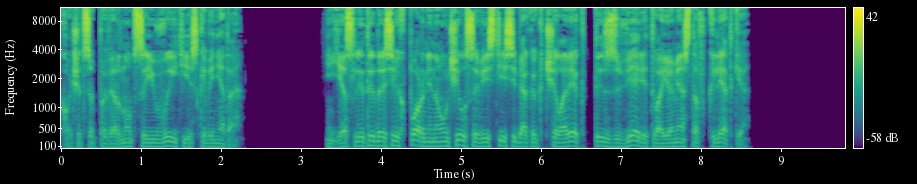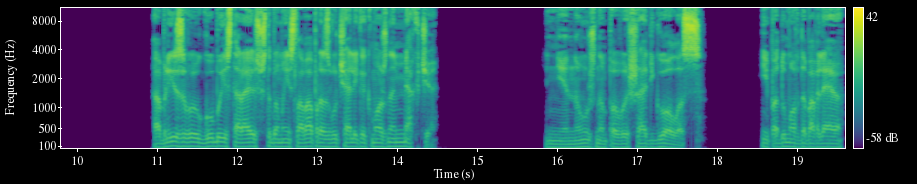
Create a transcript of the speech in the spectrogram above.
Хочется повернуться и выйти из кабинета. Если ты до сих пор не научился вести себя как человек, ты зверь, твое место в клетке. Облизываю губы и стараюсь, чтобы мои слова прозвучали как можно мягче. Не нужно повышать голос. И, подумав, добавляю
